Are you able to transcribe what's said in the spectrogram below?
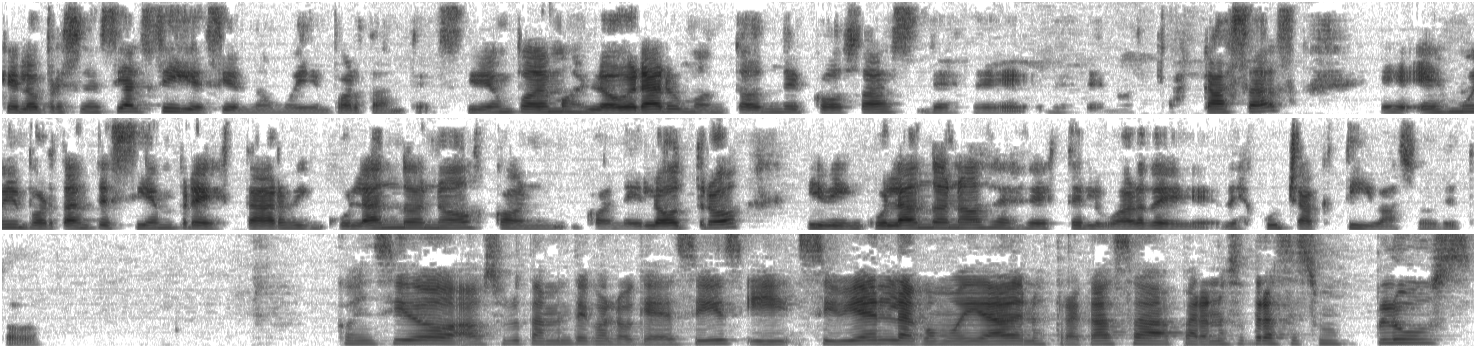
que lo presencial sigue siendo muy importante. Si bien podemos lograr un montón de cosas desde, nuestras casas, eh, es muy importante siempre estar vinculándonos con, el otro y vinculándonos desde este lugar de, escucha activa sobre todo. Coincido absolutamente con lo que decís y si bien la comodidad de nuestra casa para nosotras es un plus,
